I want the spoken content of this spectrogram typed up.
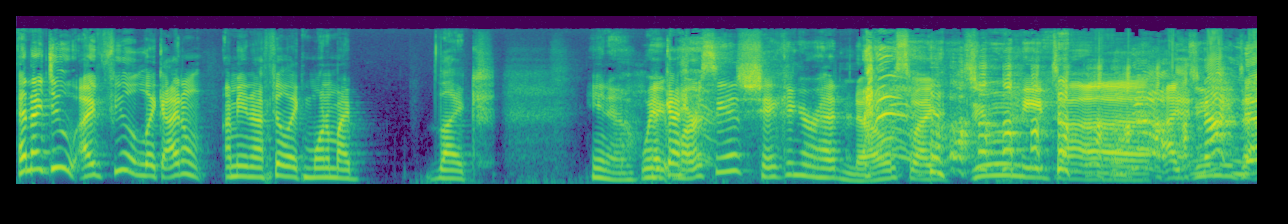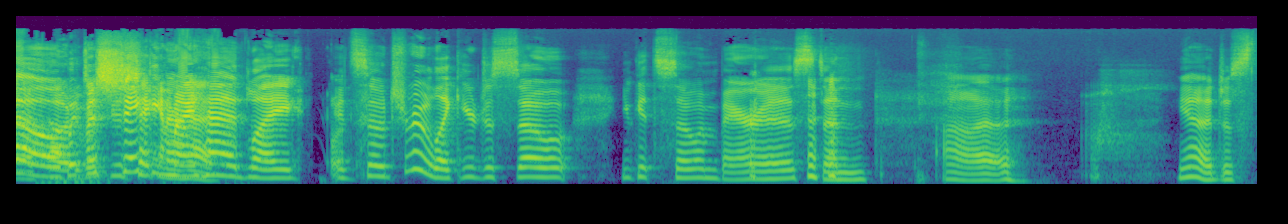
and I do. I feel like I don't. I mean, I feel like one of my like, you know, Wait, like I- Marcy is shaking her head no, so I do need to. I do Not need to. no, oh, but just she's shaking her my head. like it's so true. Like you're just so you get so embarrassed and uh yeah, just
